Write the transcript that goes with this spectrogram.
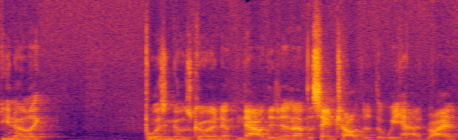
you know, like boys and girls growing up now, they didn't have the same childhood that we had, right?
